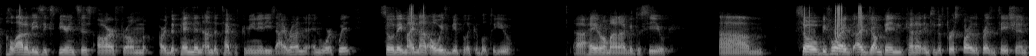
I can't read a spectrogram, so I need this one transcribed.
a lot of these experiences are from are dependent on the type of communities I run and work with. So they might not always be applicable to you. Uh, hey Romana, good to see you. Um, so before I, I jump in kind of into the first part of the presentation,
